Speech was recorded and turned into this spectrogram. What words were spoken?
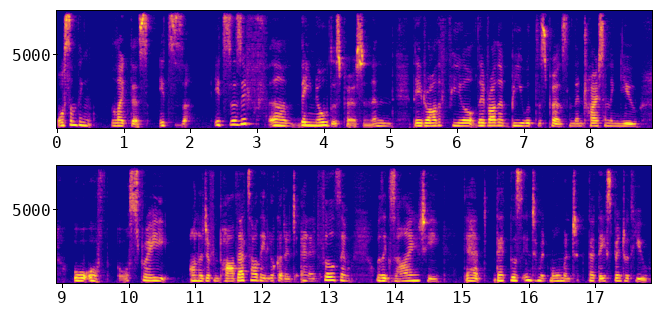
or something like this. It's it's as if uh, they know this person and they'd rather feel they'd rather be with this person than try something new or, or, or stray on a different path. That's how they look at it, and it fills them with anxiety that that this intimate moment that they spent with you,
